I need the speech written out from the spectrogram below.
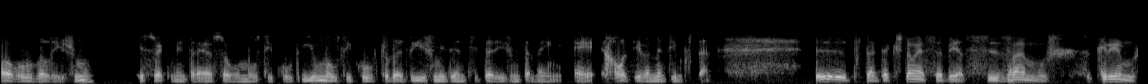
ao globalismo isso é que me interessa, o multiculturalismo, e o multiculturalismo, identitarismo também é relativamente importante. Eh, portanto, a questão é saber se vamos, se queremos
